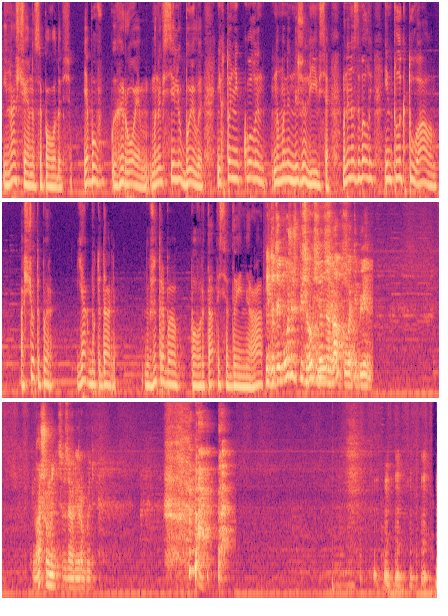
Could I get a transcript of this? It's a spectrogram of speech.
І нащо я на це погодився? Я був героєм, мене всі любили, ніхто ніколи на мене не жалівся, мене називали інтелектуалом. А що тепер? Як бути далі? Невже треба повертатися до Емірату? Ні, то ти можеш блін. все, нагавкувати, блін. Нащо мені це взагалі робити?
